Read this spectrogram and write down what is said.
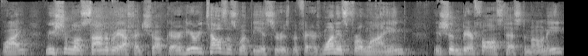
Why? Mishum lo sana shaker. Here he tells us what the iser is befairs. One is for lying. You shouldn't bear false testimony.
